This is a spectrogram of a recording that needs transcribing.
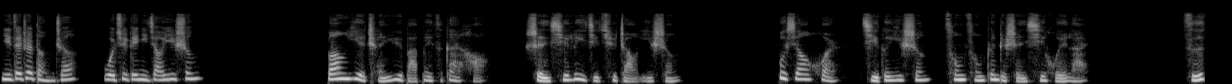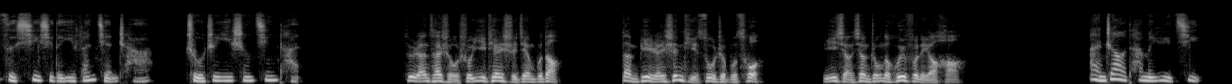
你在这等着，我去给你叫医生。”帮叶晨玉把被子盖好，沈西立即去找医生。不消会儿，几个医生匆匆跟着沈西回来，仔仔细细的一番检查，主治医生惊叹。虽然才手术一天时间不到，但病人身体素质不错，比想象中的恢复的要好。按照他们预计，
